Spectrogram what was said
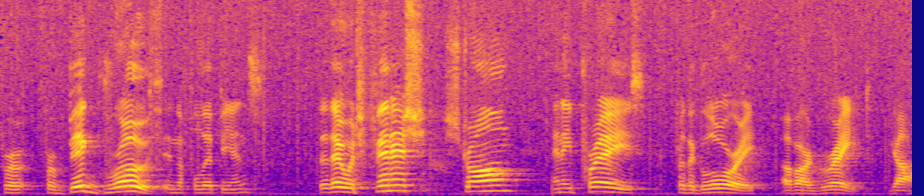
for, for big growth in the Philippians, that they would finish strong, and he prays for the glory of our great God.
